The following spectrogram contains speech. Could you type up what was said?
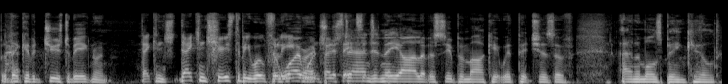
But they could choose to be ignorant. They can they can choose to be willfully So why ignorant. would but you stand in the aisle of a supermarket with pictures of animals being killed?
